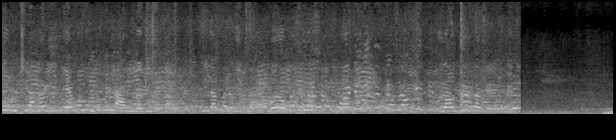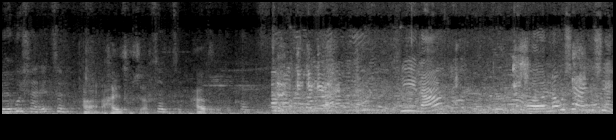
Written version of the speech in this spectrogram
तुमची हाईट आहे म्हणून तुम्ही लांब न दिसता. तिला पण विचार. बरोबर? हुशार आहे चल. हा आहेच हुशार. चल चल. हा. ही ना नऊशे ऐंशी.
